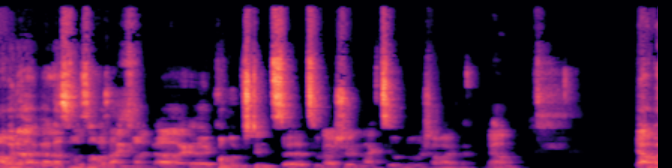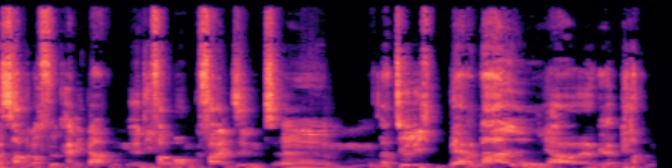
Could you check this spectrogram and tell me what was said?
Aber da, da lassen wir uns noch was einfallen. Da äh, kommen wir bestimmt äh, zu einer schönen Aktion, logischerweise. Ja. Ja, was haben wir noch für Kandidaten, äh, die vom Baum gefallen sind? Ähm, natürlich Bernal. Ja, äh, wir hatten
